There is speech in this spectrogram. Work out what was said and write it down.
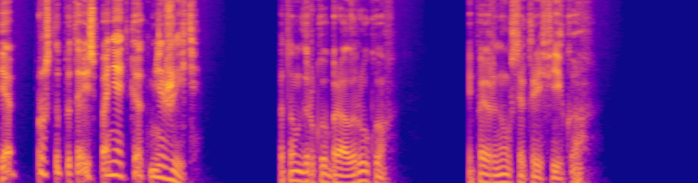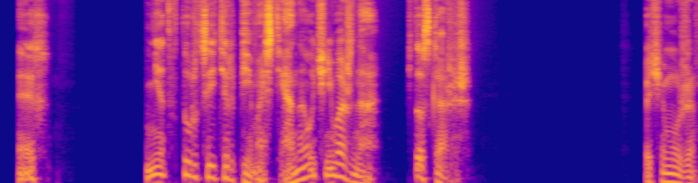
Я просто пытаюсь понять, как мне жить. Потом вдруг убрал руку и повернулся к Рефику. Эх, нет в Турции терпимости, она очень важна. Что скажешь? Почему же?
